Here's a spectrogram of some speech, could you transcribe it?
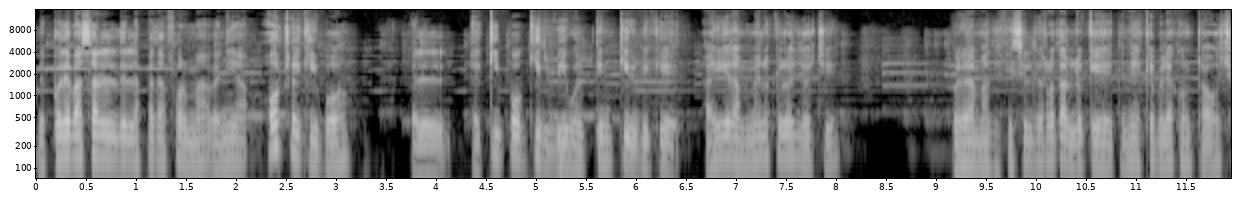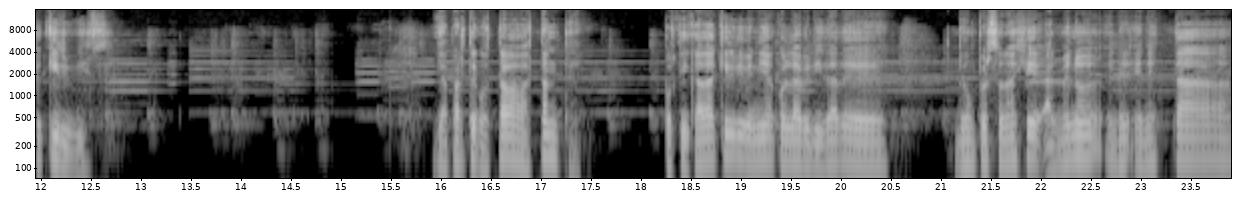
Después de pasar el de las plataformas, venía otro equipo, el equipo Kirby o el Team Kirby, que ahí eran menos que los Yoshi, pero era más difícil derrotarlo que tenías que pelear contra 8 Kirbys. Y aparte costaba bastante, porque cada Kirby venía con la habilidad de, de un personaje, al menos en, esta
